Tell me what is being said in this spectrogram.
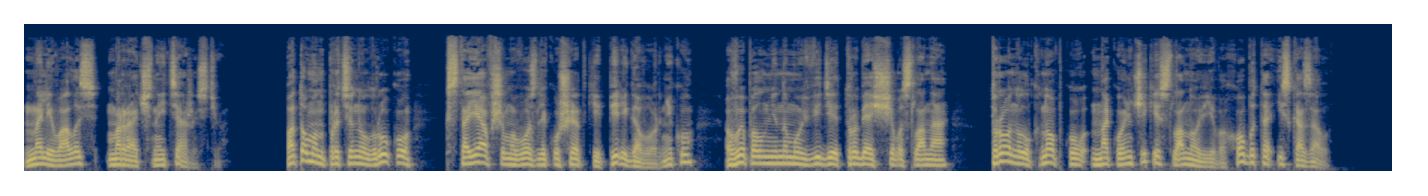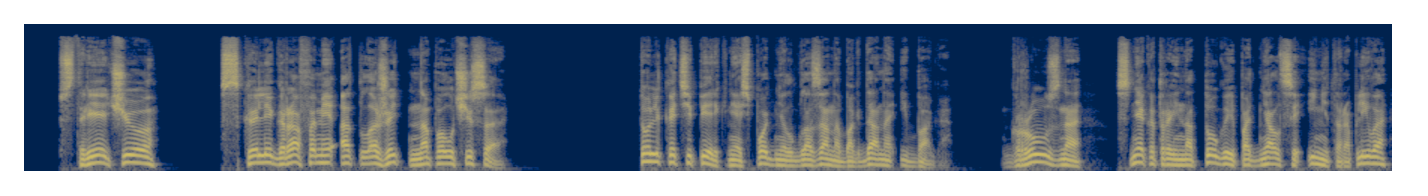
наливалось мрачной тяжестью. Потом он протянул руку к стоявшему возле кушетки переговорнику, выполненному в виде трубящего слона, тронул кнопку на кончике слоновьего хобота и сказал «Встречу с каллиграфами отложить на полчаса». Только теперь князь поднял глаза на Богдана и Бага. Грузно, с некоторой натугой поднялся и неторопливо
